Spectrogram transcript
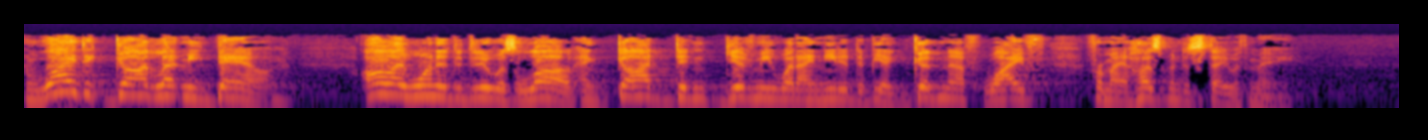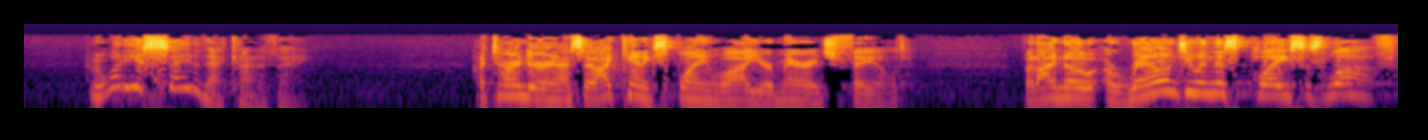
And why did God let me down? All I wanted to do was love, and God didn't give me what I needed to be a good enough wife for my husband to stay with me. I mean, what do you say to that kind of thing? I turned to her and I said, I can't explain why your marriage failed, but I know around you in this place is love.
